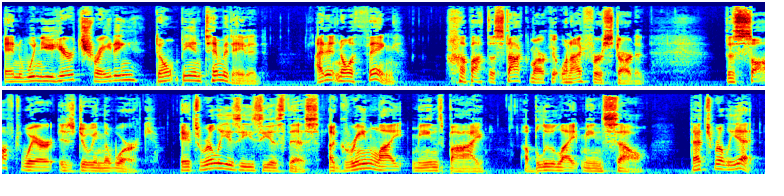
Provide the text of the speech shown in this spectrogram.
And when you hear trading, don't be intimidated. I didn't know a thing about the stock market when I first started. The software is doing the work. It's really as easy as this. A green light means buy, a blue light means sell. That's really it.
